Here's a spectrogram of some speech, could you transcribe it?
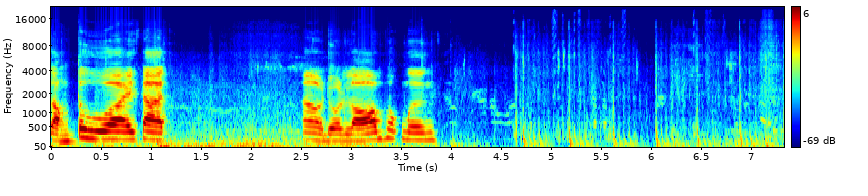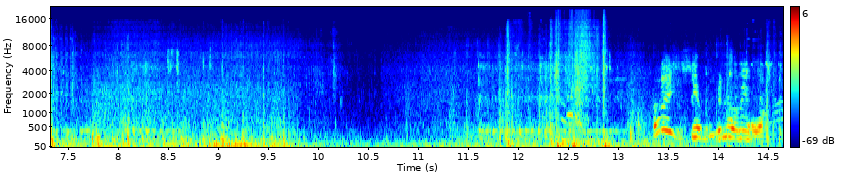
สองตัวไอ้สัตว์เอ้าโดนล้อมพวกมึง เฮ้ยเฮียผมไม่รู้เลยเหรอวะ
